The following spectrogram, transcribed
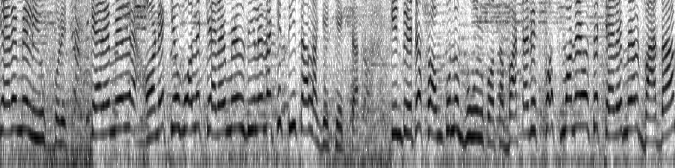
ক্যারামেল ইউজ করি। ক্যারামেল অনেকেও বলে ক্যারামেল দিলে নাকি তিতা লাগে কেকটা কিন্তু এটা সম্পূর্ণ ভুল কথা। বাটার স্কচ মানে হচ্ছে ক্যারামেল বাদাম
